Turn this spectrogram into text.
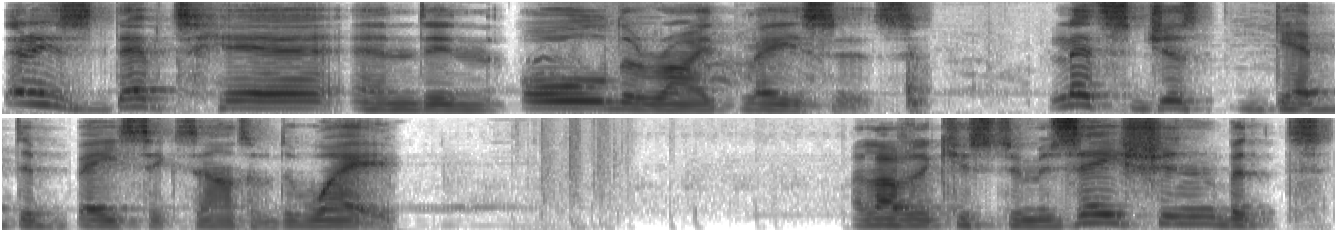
There is depth here and in all the right places. Let's just get the basics out of the way. I love the customization, but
